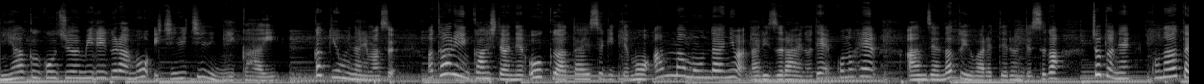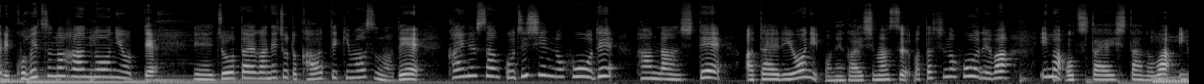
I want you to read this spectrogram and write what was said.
250mg を1日に2回が基本になります、まあ、タウリに関してはね多く与えすぎてもあんま問題にはなりづらいのでこの辺安全だと言われてるんですがちょっとねこの辺り個別の反応によってえー、状態がねちょっと変わってきますので飼い主さんご自身の方で判断して与えるようにお願いします私の方では今お伝えしたのは一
